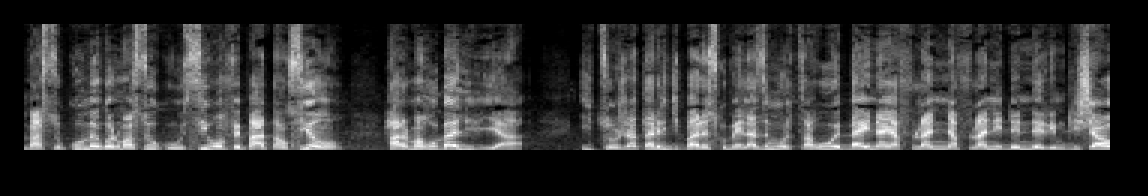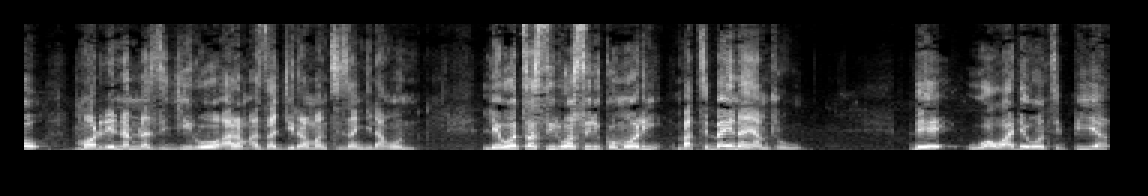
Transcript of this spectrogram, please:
mbasukume ngol masuku si on fait pas attention harma hubalilia itsoja tariji pare skumbe lazima urtahuwe baina ya fulani na fulani dende rimlishao morde namna zijiro aram azajira mansi zangina hon lewo tasiri wasuli komori mbati baina ya mtu de wawade wonti pia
